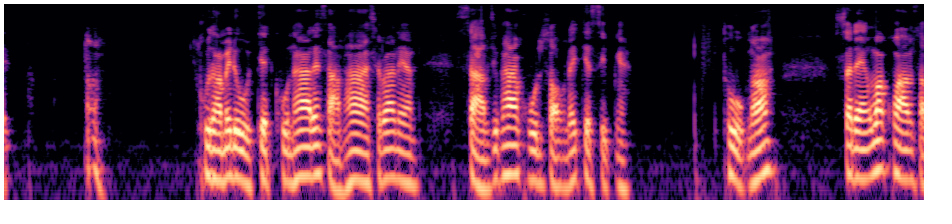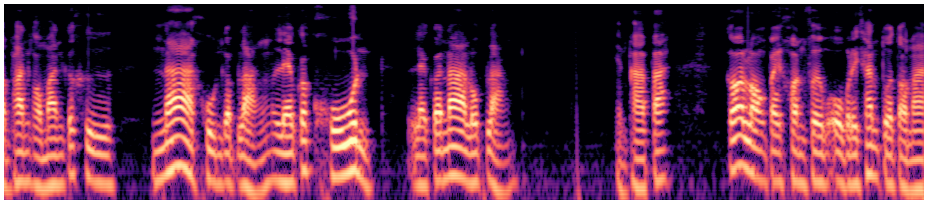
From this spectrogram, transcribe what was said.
7ครูทำให้ดู7คูณ5ได้35ใช่ป่ะเนี่ยสามสิบห้าคูณสองได้เจ็ดสิบไง ถูกเนาะแสดงว่าความสัมพันธ์ของมันก็คือ หน้าคูณกับหลังแล้วก็คูณ แล้วก็หน้าลบหลัง เห็นภาพปะก็ลองไปคอนเฟิร์มโอเปอเรชันตัวต่อมา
